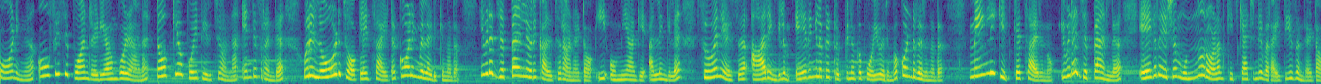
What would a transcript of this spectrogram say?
മോർണിംഗ് ഓഫീസിൽ പോകാൻ റെഡിയാകുമ്പോഴാണ് ടോക്കിയോ പോയി തിരിച്ചു വന്ന എന്റെ ഫ്രണ്ട് ഒരു ലോഡ് ചോക്ലേറ്റ്സ് ആയിട്ട് കോളിംഗ് ബെൽ അടിക്കുന്നത്. ഇവിടെ ജപ്പാനിലെ ഒരു കൾച്ചറാണ് കേട്ടോ ഈ ഒമിയാഗെ അല്ലെങ്കിൽ സുവനേഴ്സ് ആരെങ്കിലും ഏതെങ്കിലുമൊക്കെ ട്രിപ്പിനൊക്കെ പോയി വരുമ്പോൾ കൊണ്ടുവരുന്നത് മെയിൻലി കിറ്റ്കാറ്റ്സ് ആയിരുന്നു. ഇവിടെ ജപ്പാനിൽ ഏകദേശം മുന്നൂറോളം കിറ്റ്കാറ്റിന്റെ വെറൈറ്റീസ് ഉണ്ട് കേട്ടോ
